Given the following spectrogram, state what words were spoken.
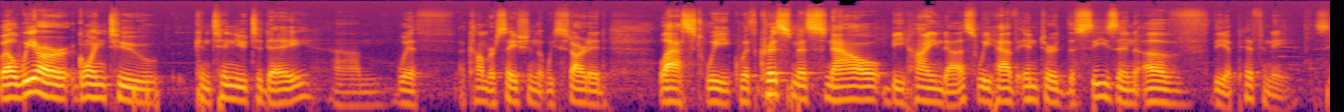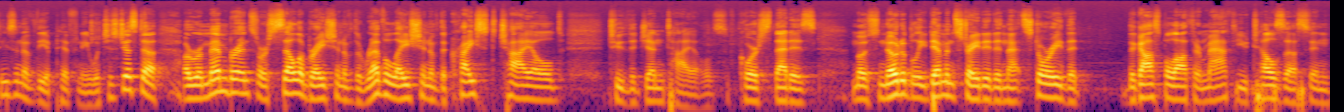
Well, we are going to continue today um, with a conversation that we started last week. With Christmas now behind us, we have entered the season of the Epiphany. Season of the Epiphany, which is just a, a remembrance or celebration of the revelation of the Christ child to the Gentiles. Of course, that is most notably demonstrated in that story that the gospel author Matthew tells us in,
